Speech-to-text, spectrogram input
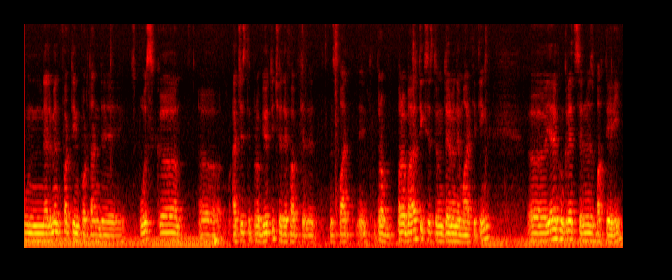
un element foarte important de spus că uh, aceste probiotice, de fapt, ele în spate, pro, probiotics este un termen de marketing. Uh, ele concret se numesc bacterii.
